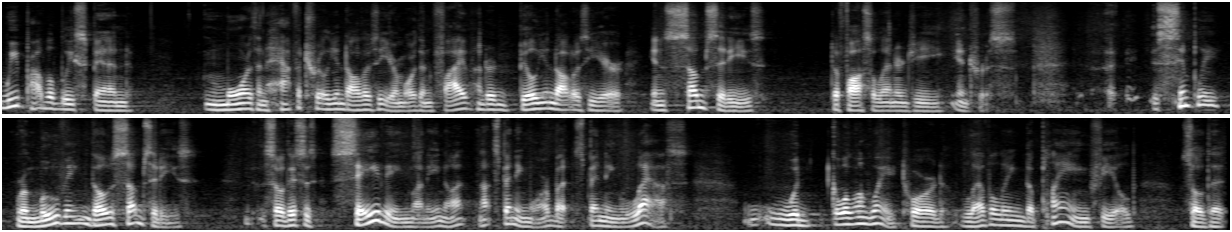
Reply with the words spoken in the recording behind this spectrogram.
we probably spend more than half a trillion dollars a year, more than $500 billion a year in subsidies to fossil energy interests. Uh, simply removing those subsidies, so this is saving money, not, not spending more, but spending less, would go a long way toward leveling the playing field so that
